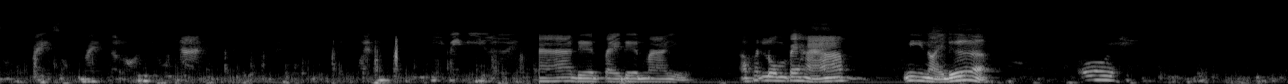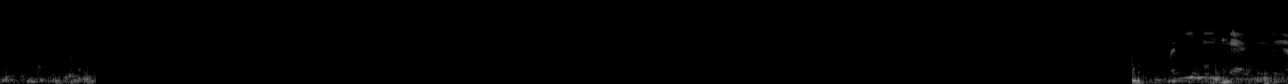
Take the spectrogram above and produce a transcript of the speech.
ส่งไปส่งไปตลอดล่วงหน้าหนึ่งคืนหนึ่งวันนี่ไม่มีเลยอ่าเดินไปเดินมาอยู่ เอาพัดลมไปหา นี่หน่อยเด้อ โอ้ย มีแขกมีเหลือ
